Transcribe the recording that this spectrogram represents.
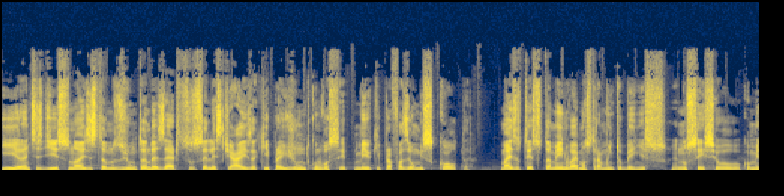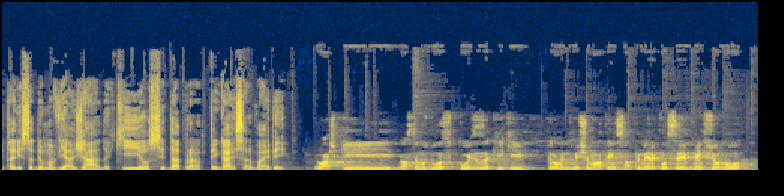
e antes disso nós estamos juntando exércitos celestiais aqui para ir junto com você, meio que para fazer uma escolta. Mas o texto também não vai mostrar muito bem isso. Eu não sei se o comentarista deu uma viajada aqui ou se dá para pegar essa vibe aí. Eu acho que nós temos duas coisas aqui que pelo menos me chamam a atenção. A primeira que você mencionou,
